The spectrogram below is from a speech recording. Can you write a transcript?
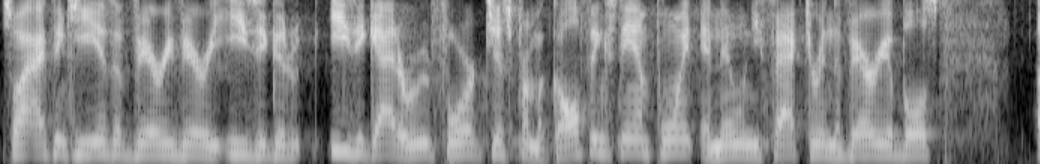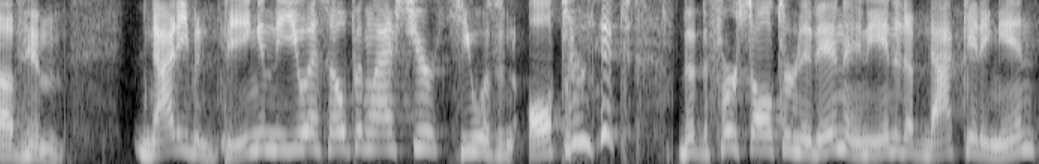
So I think he is a very, very easy, good, easy guy to root for, just from a golfing standpoint. And then when you factor in the variables of him not even being in the U.S. Open last year, he was an alternate, the, the first alternate in, and he ended up not getting in.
